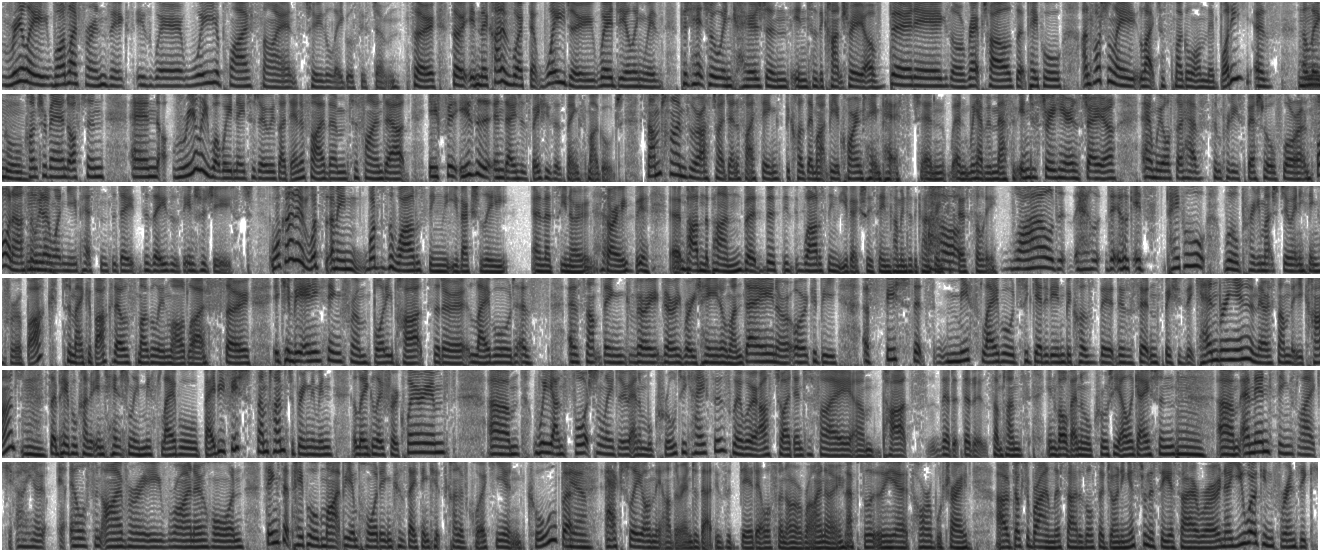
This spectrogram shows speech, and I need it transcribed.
really, wildlife forensics is where we apply science to the legal system. So, so in the kind of work that we do, we're dealing with potential incursions into the country of bird eggs or reptiles that people unfortunately like to smuggle on their body as illegal mm. contraband often. And really, what we need to do is identify them to find out if it is an endangered species that's being smuggled. Sometimes we're asked to identify things because they might be a quarantine pest, and, and we have a massive industry here in Australia, and we also have some pretty special flora and fauna, so we don't mm. want new pests and diseases introduced. What kind of what's I mean, what's the wildest thing that you've actually and that's you know sorry, uh, pardon the pun, but the, the wildest thing that you've actually seen come into the country Oh, successfully. Wild. Look, it's people will pretty much do anything for a buck to make a buck. They'll smuggle in wildlife. So it can be anything from body parts that are labelled as as something very very routine or mundane, or, or it could be a fish that's mislabeled to get it in because there, there's a certain species that you can bring in, and there are some that you can't. So people kind of intentionally mislabel baby fish sometimes to bring them in illegally for aquariums. Um, we unfortunately do animal cruelty cases where we're asked to identify um, parts that that sometimes involve animal cruelty allegations, um, and then things like uh, you know elephant ivory, rhino horn, things that people might be importing because they think it's kind of quirky and cool, but Yeah. actually on the other end of that is a dead elephant or a rhino. Absolutely, yeah, it's horrible trade. Uh, Dr. Bryan Lessard is also joining us from the CSIRO. Now, you work in forensic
